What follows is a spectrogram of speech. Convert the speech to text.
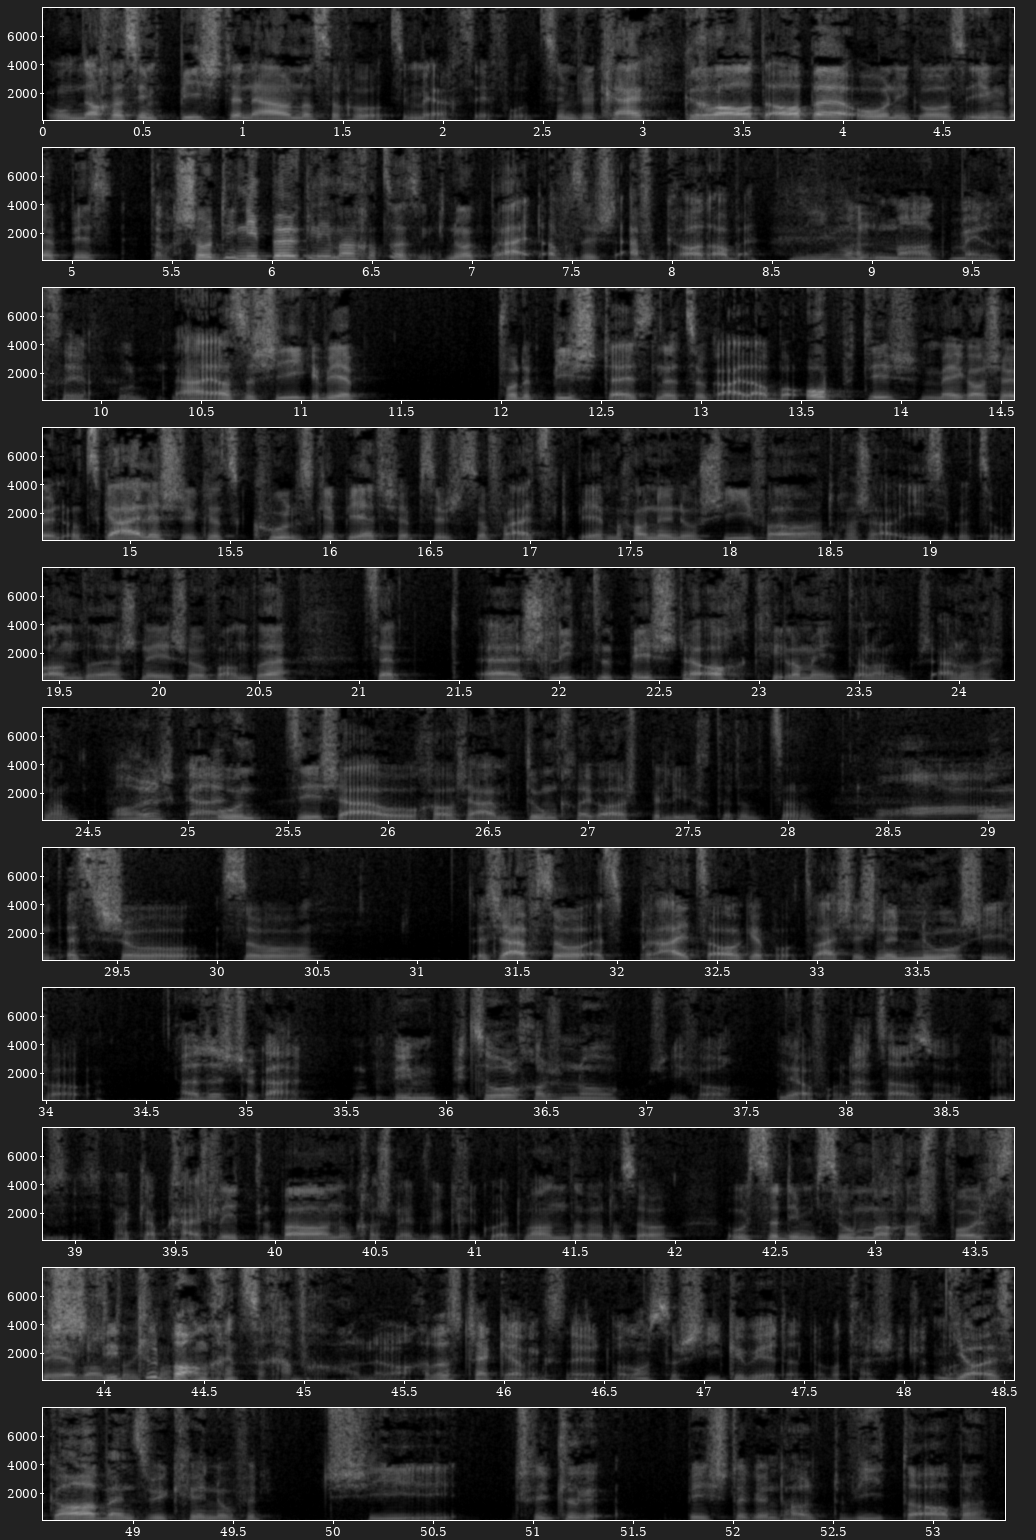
Und nachher sind die Pisten auch noch so kurz im Melchseefurt. Sie sind wirklich eigentlich gerade runter, ohne groß irgendetwas. Kannst schon deine Bögli machen, so, sind genug breit, aber sonst einfach gerade runter. Niemand mag Melchsee. Nein, also Skigebiet von der Piste ist nicht so geil, aber optisch mega schön. Und das Geile ist, ist ein cooles Gebiet, es ist sonst so ein Freizeitgebiet, man kann nicht nur Ski fahren, du kannst auch easy gut so wandern, Schneeschuh wandern. Es hat äh, Schlittelpiste, 8 Kilometer lang, ist auch noch recht lang. Oh, das ist geil. Und sie ist auch, kannst auch im Dunkeln gehen, ist beleuchtet und so. wow. Und es ist schon so, es ist einfach so ein breites Angebot, weißt du, es ist nicht nur Skifahren. Ja, das ist schon geil. Und Mhm. beim Pizzol kannst du nur Skifahren. Ja, voll. Oder jetzt auch so. Mhm. Ich glaube, keine Schlittelbahn und kannst nicht wirklich gut wandern oder so. Außer im Sommer kannst du fünf Die Seen Schlittelbahn kannst du einfach alle machen. Das check ich auch nicht, warum es so Skigebiet hat, aber keine Schlittelbahn. Ja, es geht, wenn es wirklich nur für die Ski Schlittelpisten gehen halt weiter runter.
